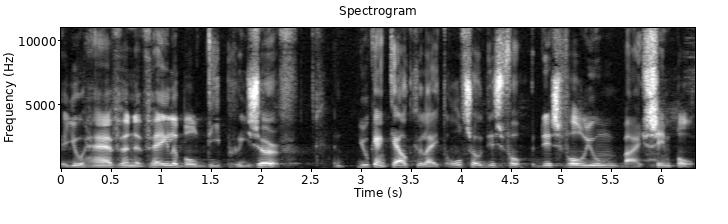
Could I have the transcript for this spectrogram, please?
you have an available deep reserve. And you can calculate also this, vo this volume by simple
